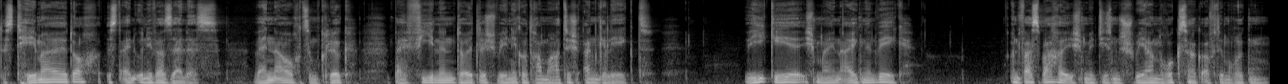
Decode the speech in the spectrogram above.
Das Thema jedoch ist ein universelles, wenn auch zum Glück bei vielen deutlich weniger dramatisch angelegt. Wie gehe ich meinen eigenen Weg? Und was mache ich mit diesem schweren Rucksack auf dem Rücken,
